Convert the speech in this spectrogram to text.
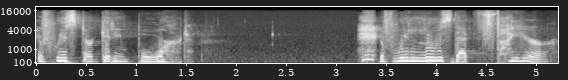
If we start getting bored, if we lose that fire,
